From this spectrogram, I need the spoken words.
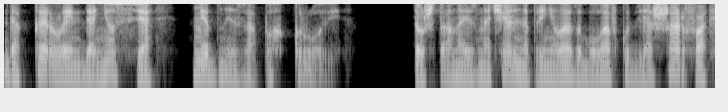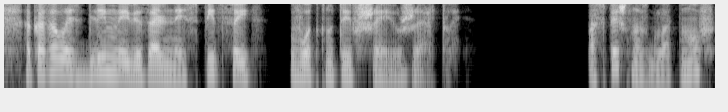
до Кэролайн донесся медный запах крови. То, что она изначально приняла за булавку для шарфа, оказалось длинной вязальной спицей, воткнутой в шею жертвы. Поспешно сглотнув,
